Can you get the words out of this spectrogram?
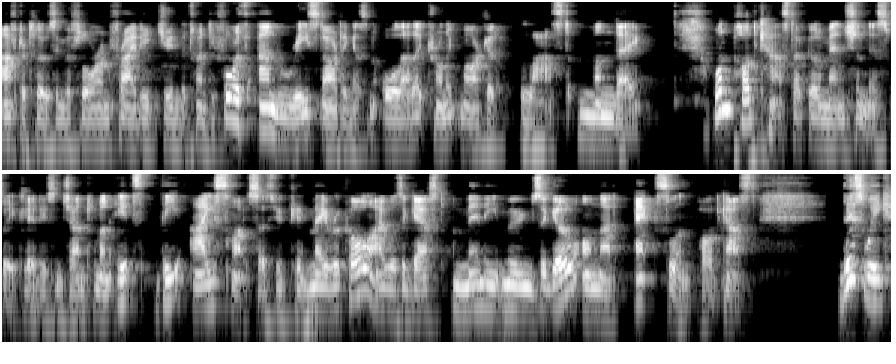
after closing the floor on Friday, June the 24th, and restarting as an all electronic market last Monday. One podcast I've got to mention this week, ladies and gentlemen, it's The Ice House. As you may recall, I was a guest many moons ago on that excellent podcast. This week,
